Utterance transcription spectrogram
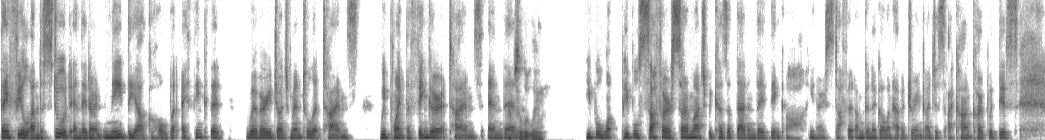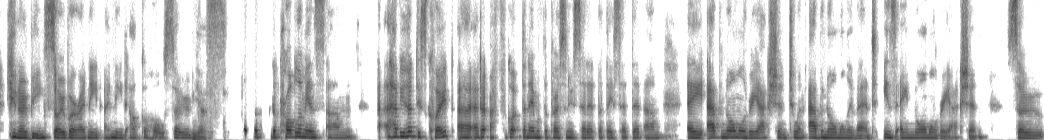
they feel understood and they don't need the alcohol. But i think that we're very judgmental at times. We point the finger at times and then absolutely. people want people suffer so much because of that and they think oh you know stuff it. I'm going to go and have a drink. I just i can't cope with this you know being sober. I need i need alcohol. So yes. the, the problem is um have you heard this quote? Uh, I, I forgot the name of the person who said it, but they said that um, a abnormal reaction to an abnormal event is a normal reaction. So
